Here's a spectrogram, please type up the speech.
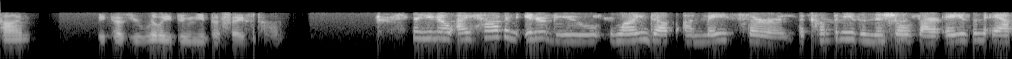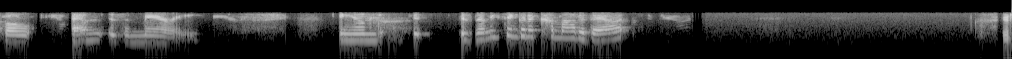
time because you really do need the face time. Now, you know, I have an interview lined up on May 3rd. The company's initials are A as in Apple, M is in Mary. And is anything going to come out of that? It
